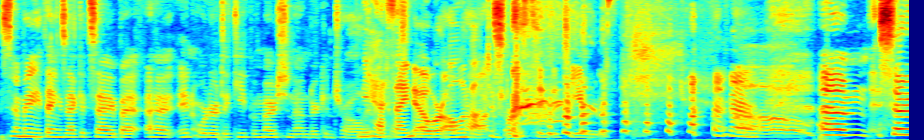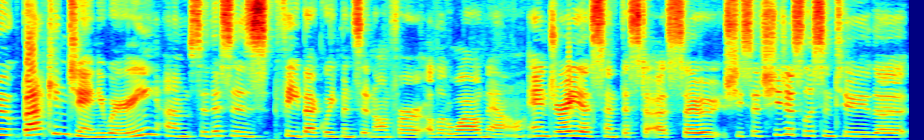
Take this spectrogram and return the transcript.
so many things I could say, but uh, in order to keep emotion under control. yes, I know. We're all about not. to burst into tears. I know. oh. Um, so back in January, um, so this is feedback we've been sitting on for a little while now. Andrea sent this to us. So she said she just listened to the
